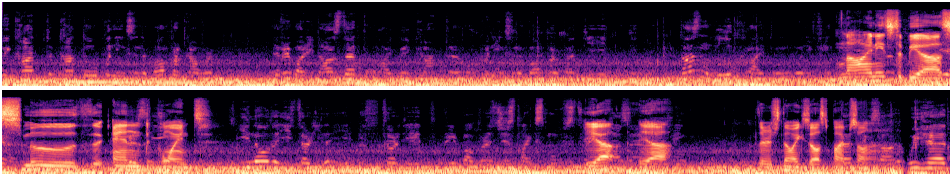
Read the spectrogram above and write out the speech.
we cut cut the openings in the bumper cover. Everybody does that, like they cut the openings in the bumper, but it, it doesn't look right when, when you feel. no, it needs to be a Yeah. smooth end you- point. You know the E30, E38 rear bumper is just like smooth straight. Yeah, yeah. There's no exhaust pipes That on it. We had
